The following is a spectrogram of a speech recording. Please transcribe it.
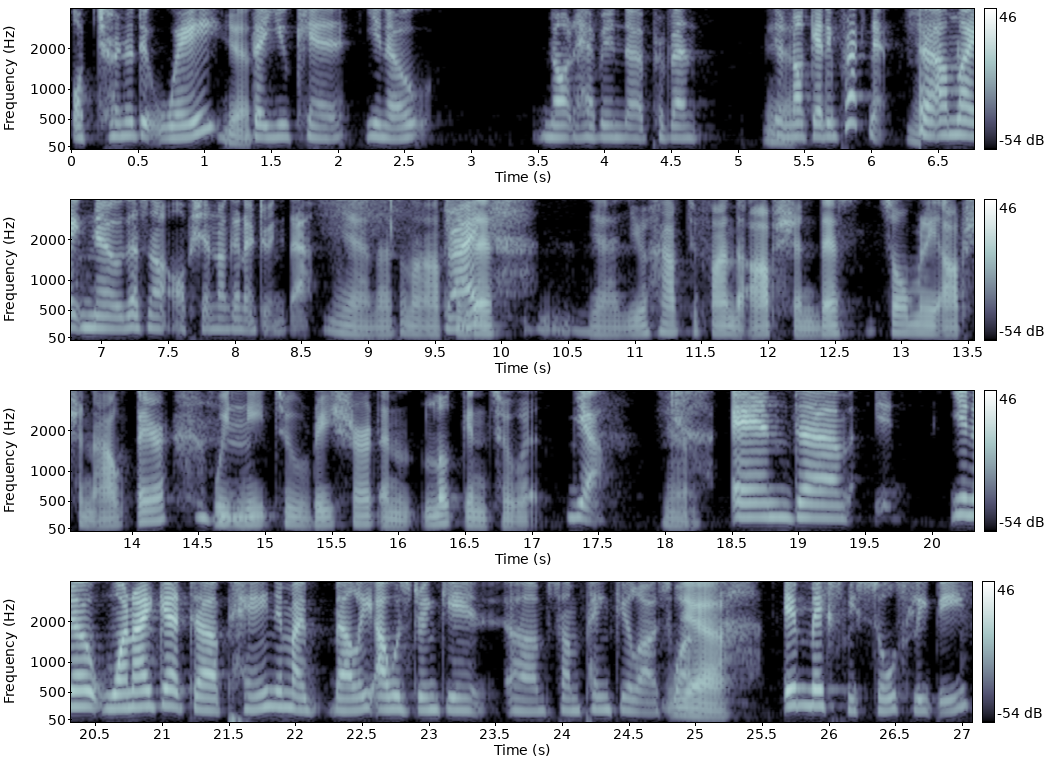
alternative way Yes. that you can, you know, not having uh, prevent. Yeah. You're not getting pregnant. So I'm like, no, that's not an option. I'm not gonna drink that. Yeah, that's an option. Right? That's yeah, you have to find the option. There's so many options out there. We Mm-hmm. need to research and look into it. Yeah. Yeah. And um, it- you know, when I get uh, pain in my belly, I was drinking um, some painkiller as well. Yeah. It makes me so sleepy.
